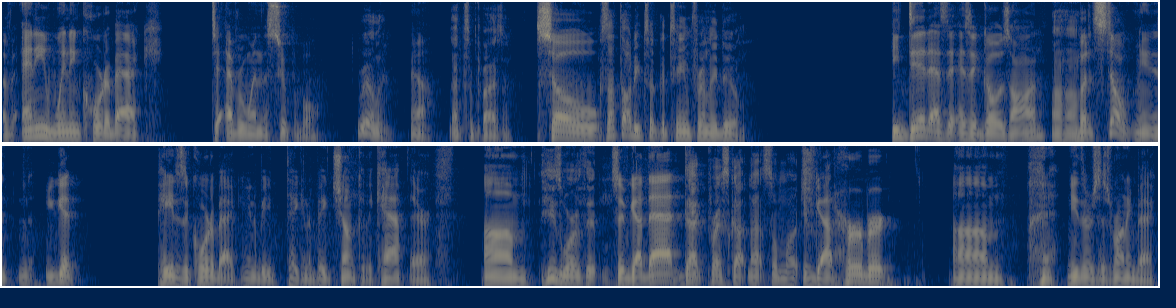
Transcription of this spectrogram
of any winning quarterback to ever win the Super Bowl. Really? Yeah. That's surprising. So, because I thought he took a team friendly deal. He did as it, as it goes on, Uh-huh. but it's still. I mean, it, you get paid as a quarterback, you're going to be taking a big chunk of the cap there. Um, He's worth it. So you've got that. Dak Prescott, not so much. You've got Herbert. Um, neither is his running back.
